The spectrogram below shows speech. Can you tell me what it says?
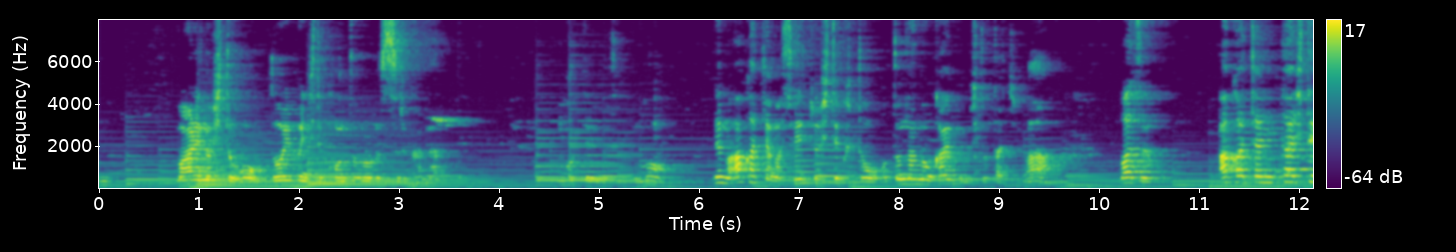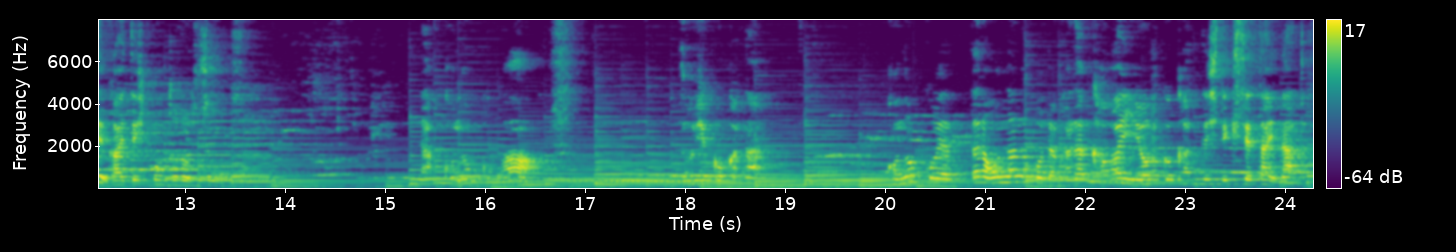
うん、周りの人をどういうふうにしてコントロールするかなって思ってるんですけどもでも赤ちゃんが成長していくと大人の外部の人たちはまず赤ちゃんに対して外的コントロールするんです。いやこの子はどういう子かなこの子やったら女の子だから可愛い洋服買ってして着せたいなとか。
